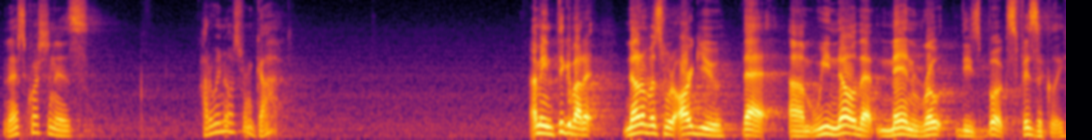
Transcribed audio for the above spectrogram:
The next question is how do we know it's from God? I mean, think about it. None of us would argue that um, we know that men wrote these books physically.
